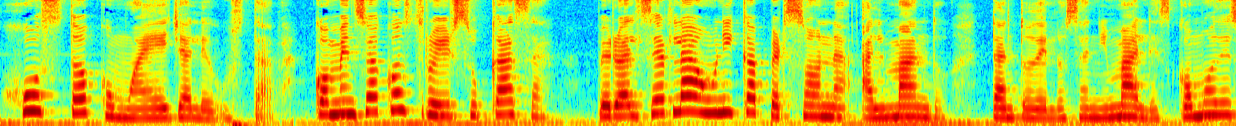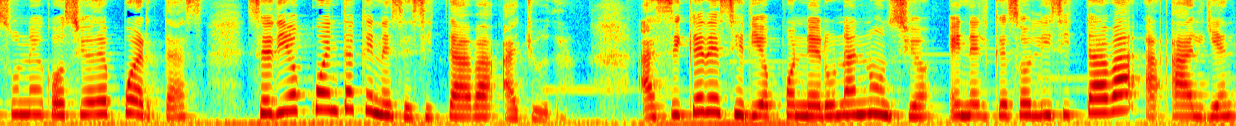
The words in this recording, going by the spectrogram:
justo como a ella le gustaba. Comenzó a construir su casa, pero al ser la única persona al mando tanto de los animales como de su negocio de puertas, se dio cuenta que necesitaba ayuda. Así que decidió poner un anuncio en el que solicitaba a alguien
